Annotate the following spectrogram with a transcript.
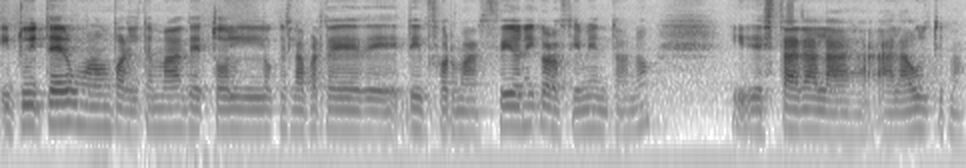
Y Twitter, bueno, por el tema de todo lo que es la parte de, información y conocimiento, ¿no? Y de estar a la, a la última.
